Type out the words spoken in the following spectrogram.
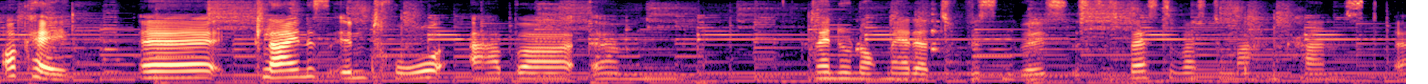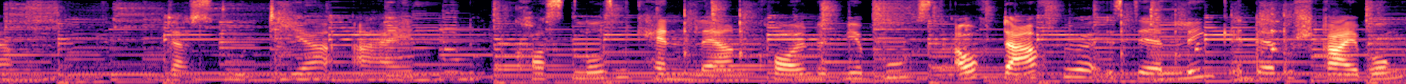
Okay, äh, kleines Intro, aber ähm, wenn du noch mehr dazu wissen willst, ist das Beste, was du machen kannst, ähm, dass du dir einen kostenlosen Kennenlernen-Call mit mir buchst. Auch dafür ist der Link in der Beschreibung.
